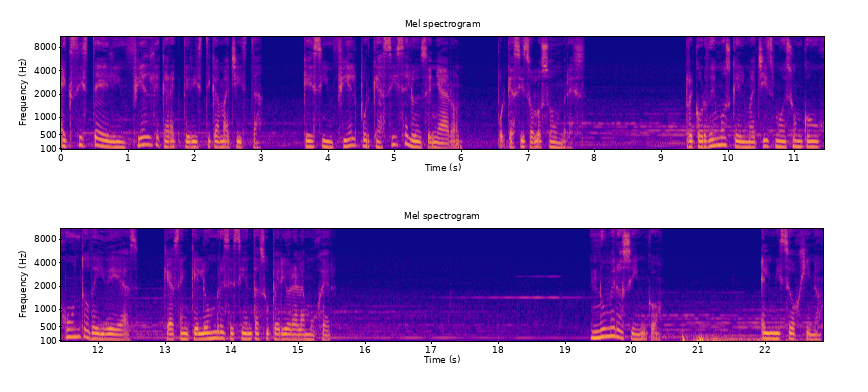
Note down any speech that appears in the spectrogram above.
existe el infiel de característica machista, que es infiel porque así se lo enseñaron, porque así son los hombres. Recordemos que el machismo es un conjunto de ideas que hacen que el hombre se sienta superior a la mujer. Número 5. El misógino.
